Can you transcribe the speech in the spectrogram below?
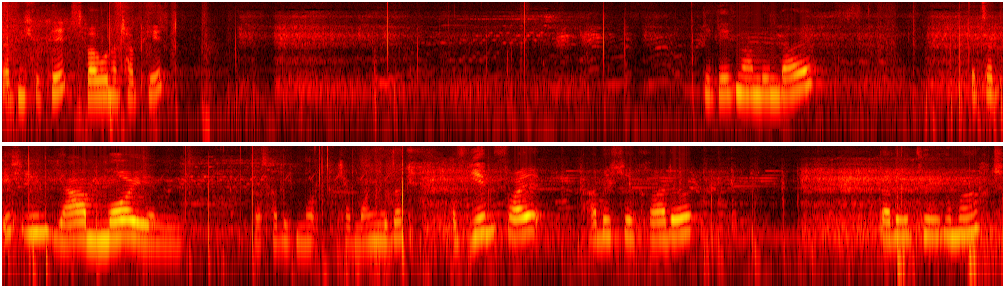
er hat mich gekillt. 200 HP. Die Gegner haben den Ball. Jetzt habe ich ihn. Ja, moin. Das habe ich moin. Ich habe moin gesagt. Auf jeden Fall habe ich hier gerade Double Kill gemacht.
